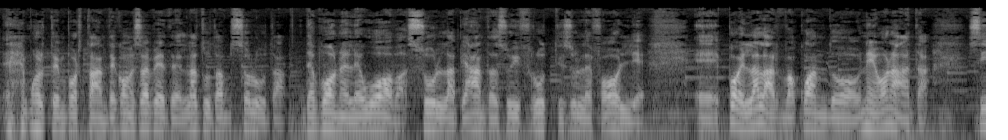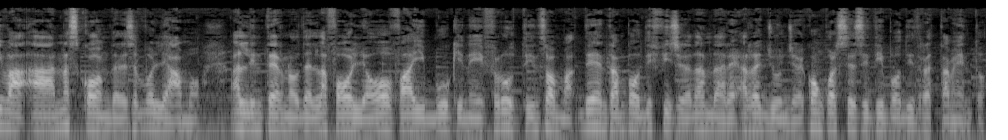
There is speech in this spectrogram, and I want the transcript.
eh, molto importante come sapete la tuta assoluta depone le uova sulla pianta sui frutti sulle foglie e poi la larva quando neonata si va a nascondere se vogliamo all'interno della foglia o fa i buchi nei frutti. Insomma diventa un po' difficile da andare a raggiungere con qualsiasi tipo di trattamento.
